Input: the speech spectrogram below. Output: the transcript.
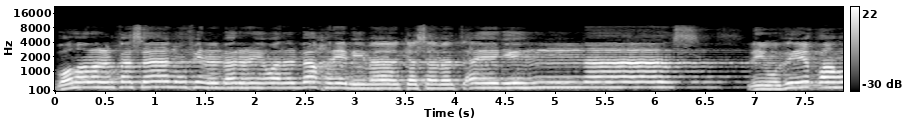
ظهر الفساد في البر والبحر بما كسبت أيدي الناس ليذيقهم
